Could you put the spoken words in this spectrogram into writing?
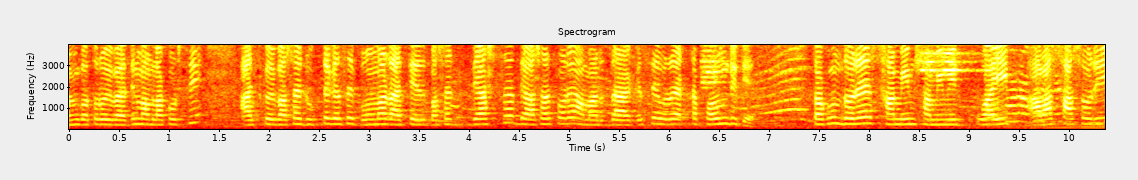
আমি গত রবিবার দিন মামলা করছি। আজকে ওই বাসায় ঢুকতে গেছে, বৌমা রাতে বাসায় দিয়ে আসছে, দিয়ে আসার পরে আমার যা গেছে, ওর একটা ফর্ম দিতে। তখন ধরে শামিম, শামিমির ওয়াইফ আমার শাশুড়ি,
